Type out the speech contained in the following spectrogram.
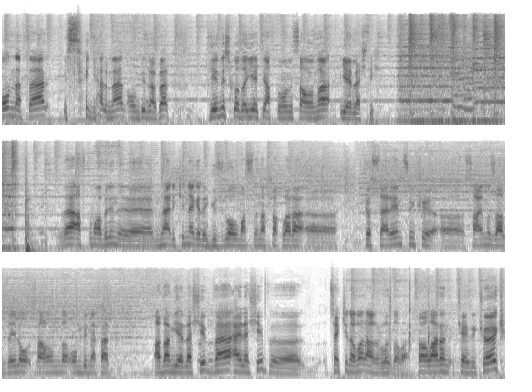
On nəfər üstə gəlmən 11 nəfər Yeni Skoda Yeti avtomobil salonuna yerləşdik. Və avtomobilin e, mühərrikin nə qədər güclü olmasını mən uşaqlara e, göstərim. Çünki ə, sayımız az deyil. O salonda 11 nəfər adam yerləşib və əyləşib. Ə, çəki də var, ağırlıq da var. Uşaqların keyfi kök.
